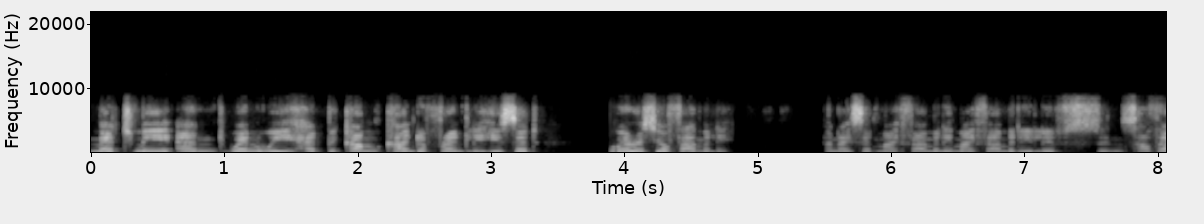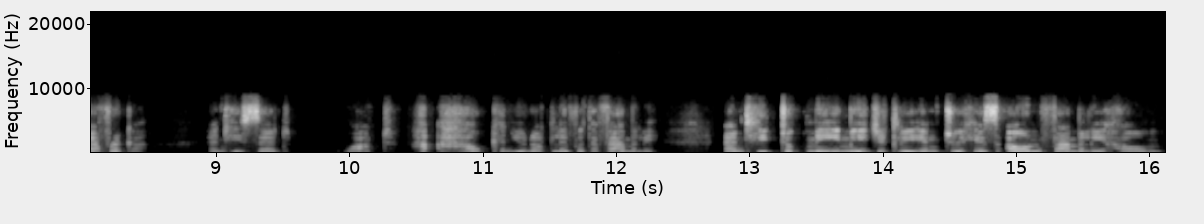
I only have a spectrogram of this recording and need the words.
met me. And when we had become kind of friendly, he said, Where is your family? And I said, My family? My family lives in South Africa. And he said, What? H- how can you not live with a family? And he took me immediately into his own family home,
